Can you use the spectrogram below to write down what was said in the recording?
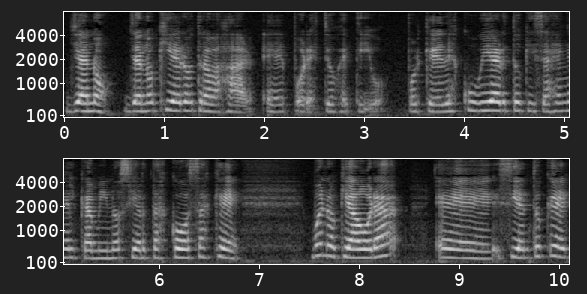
ya no, ya no quiero trabajar por este objetivo porque he descubierto quizás en el camino ciertas cosas que, bueno, que ahora eh, siento que,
